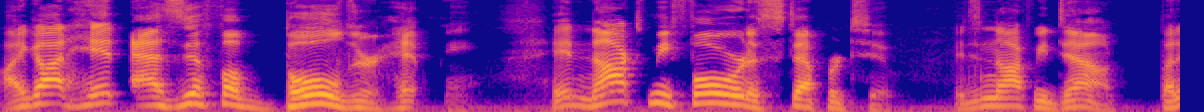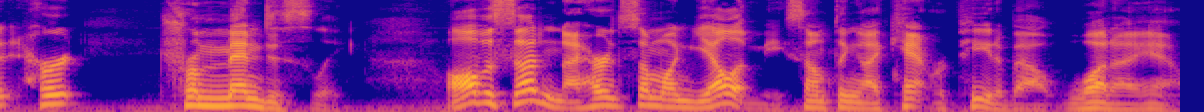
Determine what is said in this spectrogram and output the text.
I got hit as if a boulder hit me. It knocked me forward a step or two. It didn't knock me down, but it hurt tremendously. All of a sudden, I heard someone yell at me something I can't repeat about what I am.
